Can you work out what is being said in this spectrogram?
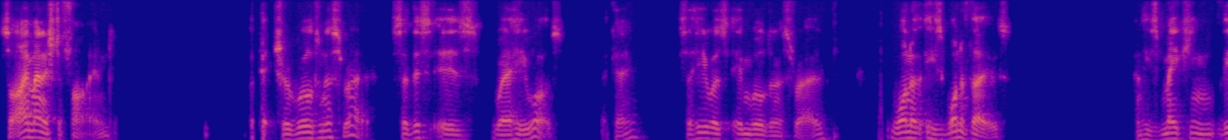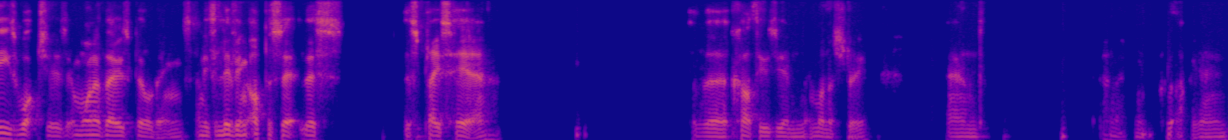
so I managed to find a picture of Wilderness Row. So this is where he was. Okay, so he was in Wilderness Row. One of he's one of those, and he's making these watches in one of those buildings, and he's living opposite this this place here, the Carthusian monastery, and Oh, I can put it up again.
